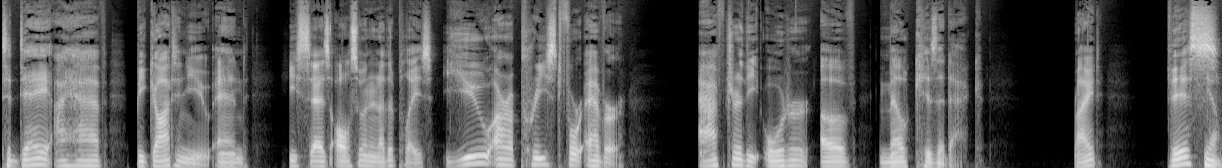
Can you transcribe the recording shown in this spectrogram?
Today I have begotten you." And he says also in another place, "You are a priest forever, after the order of Melchizedek." Right? This Yeah.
